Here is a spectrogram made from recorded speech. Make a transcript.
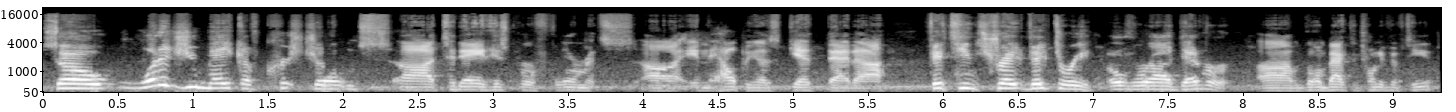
so, what did you make of Chris Jones uh, today and his performance uh, in helping us get that uh, 15 straight victory over uh, Denver, um, going back to 2015?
